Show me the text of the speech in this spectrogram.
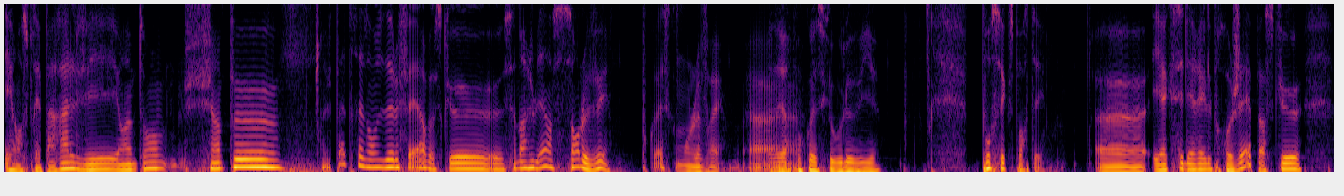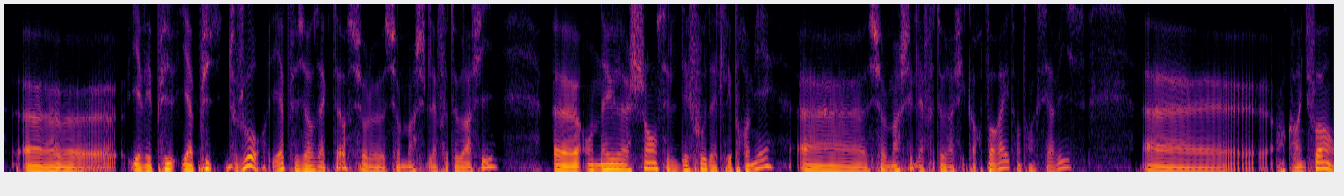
et on se prépare à lever. En même temps, je suis un peu. J'ai pas très envie de le faire parce que ça marche bien sans lever. Pourquoi est-ce qu'on leverait? D'ailleurs, pourquoi est-ce que vous leviez pour s'exporter. Euh, et accélérer le projet parce que euh, y avait plus, y a plus, toujours, il y a plusieurs acteurs sur le, sur le marché de la photographie. Euh, on a eu la chance et le défaut d'être les premiers sur le marché de la photographie corporate en tant que service. encore une fois,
